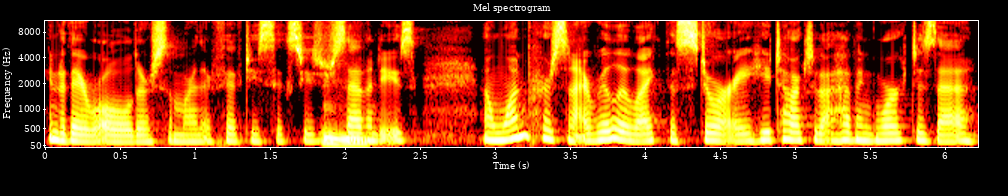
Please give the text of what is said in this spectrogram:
You know, they were old or somewhere in their 50s, 60s, or mm-hmm. 70s. And one person, I really liked the story. He talked about having worked as a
